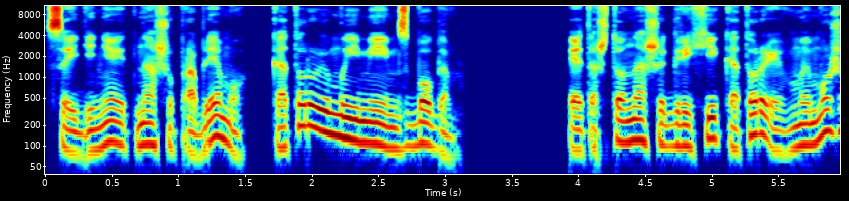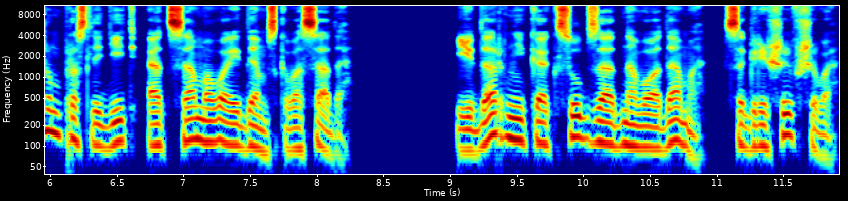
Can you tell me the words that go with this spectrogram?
соединяет нашу проблему, которую мы имеем с Богом. Это что наши грехи, которые мы можем проследить от самого Эдемского сада. И дар не как суд за одного Адама, согрешившего,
